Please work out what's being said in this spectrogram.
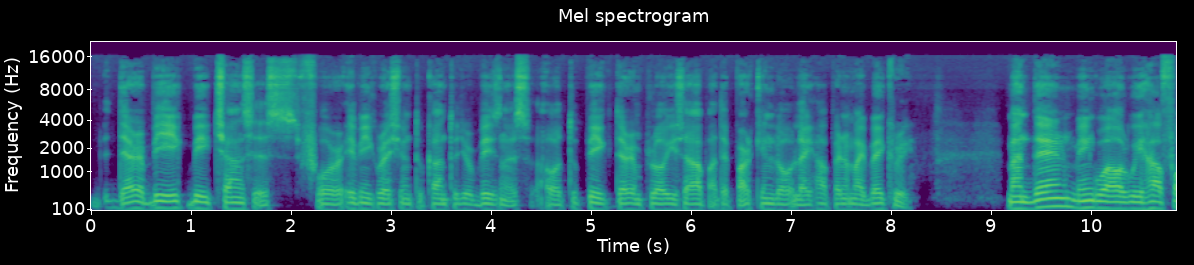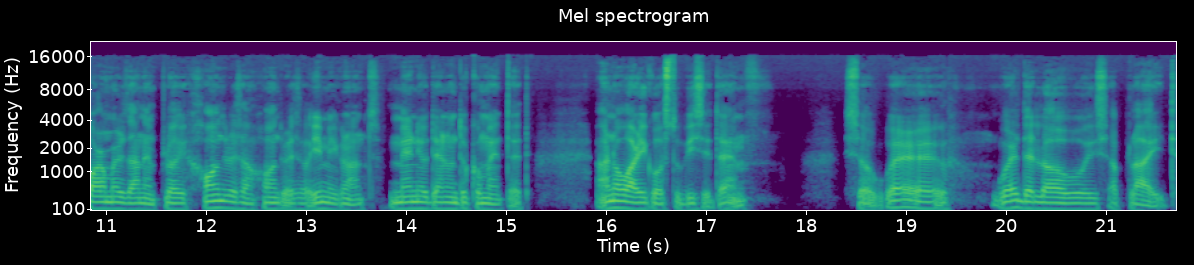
there are big big chances for immigration to come to your business or to pick their employees up at the parking lot like happened in my bakery. But then, meanwhile, we have farmers that employ hundreds and hundreds of immigrants, many of them undocumented, and nobody goes to visit them. So where where the law is applied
